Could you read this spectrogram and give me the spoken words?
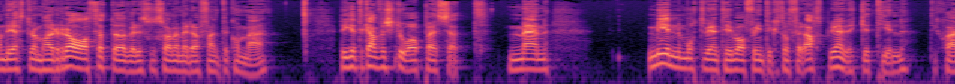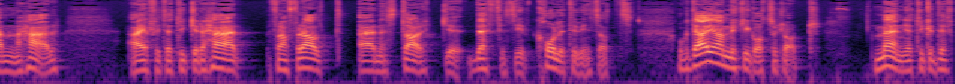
Andreas Ström har rasat över i sociala medier för att han inte kom med. Vilket jag kan förstå på ett sätt. Men min motivering till varför inte Kristoffer Aspgren räcker till, till stjärnorna här, är för att jag tycker det här framförallt är en stark eh, defensiv kollektiv insats. Och där gör han mycket gott såklart. Men jag tycker att det är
